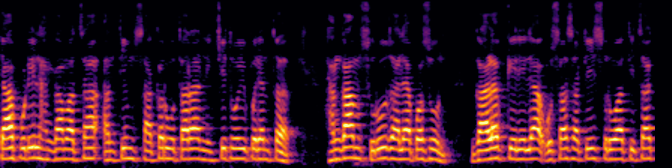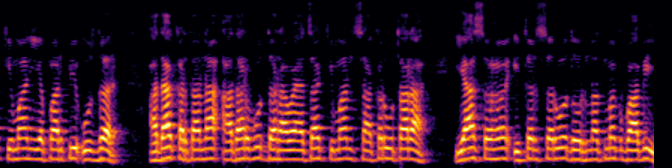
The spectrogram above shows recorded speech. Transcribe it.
त्यापुढील हंगामाचा अंतिम साखर उतारा निश्चित होईपर्यंत हंगाम सुरू झाल्यापासून गाळप केलेल्या ऊसासाठी सुरुवातीचा किमान एफ आर पी ऊसदर अदा करताना आधारभूत धरावयाचा किमान साखर उतारा. यासह इतर सर्व धोरणात्मक बाबी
